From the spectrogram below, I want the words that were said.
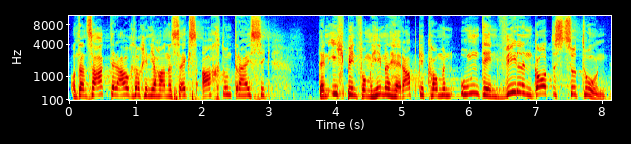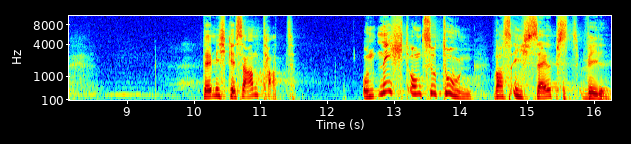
Und dann sagt er auch noch in Johannes 6, 38, denn ich bin vom Himmel herabgekommen, um den Willen Gottes zu tun, der mich gesandt hat. Und nicht um zu tun, was ich selbst will.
